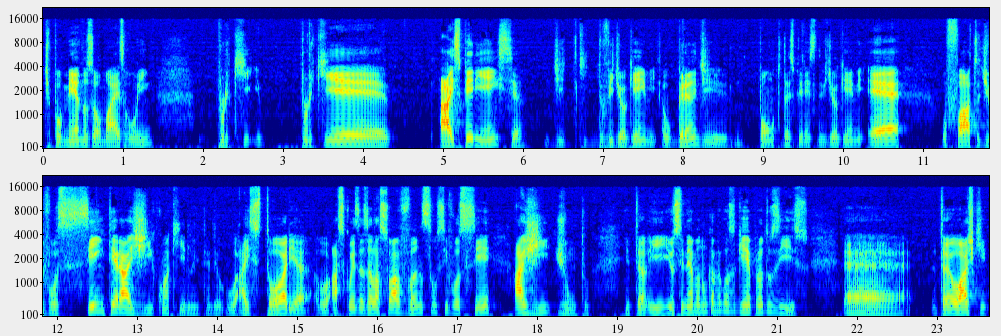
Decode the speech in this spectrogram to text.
tipo, menos ou mais ruim, porque, porque a experiência de, do videogame, o grande ponto da experiência do videogame é o fato de você interagir com aquilo, entendeu? A história, as coisas elas só avançam se você agir junto. Então, e, e o cinema nunca vai conseguir reproduzir isso. É, então eu acho que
